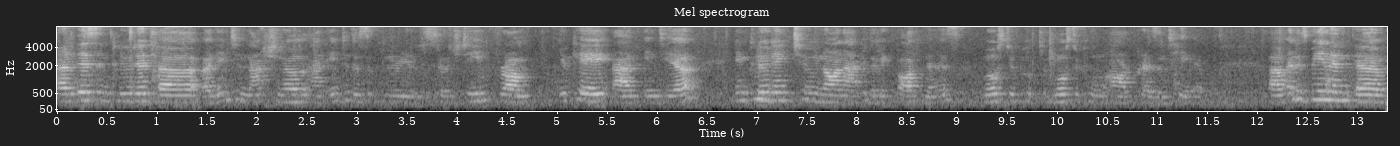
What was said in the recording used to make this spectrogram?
And this included uh, an international and interdisciplinary research team from UK and India, including two non-academic partners, most of, most of whom are present here. Um, and it's been in, uh,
